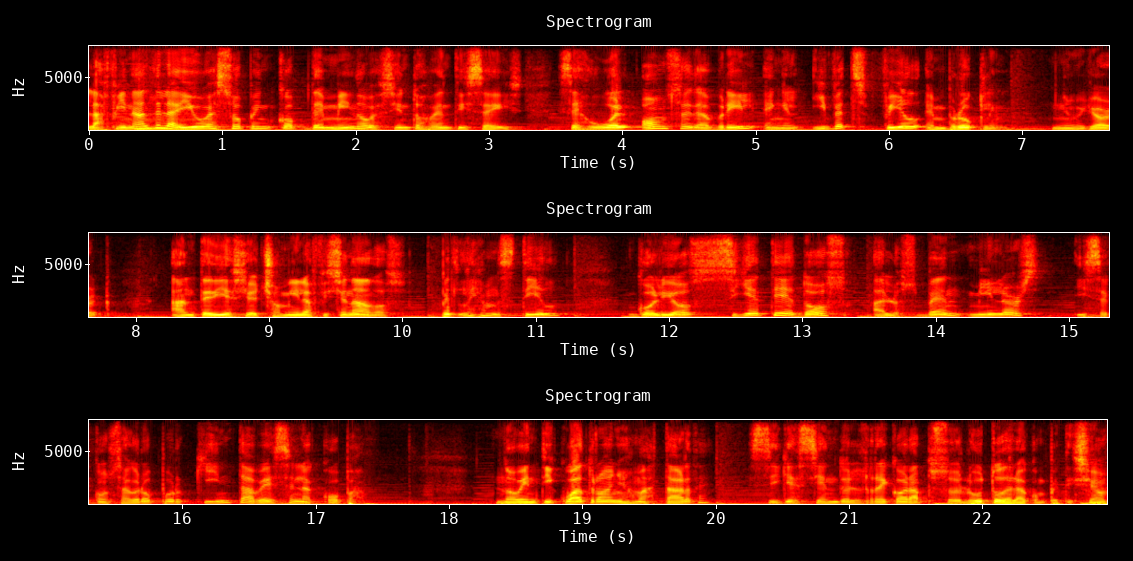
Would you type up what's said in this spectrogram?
La final de la US Open Cup de 1926 se jugó el 11 de abril en el Evetts Field en Brooklyn, New York. Ante 18.000 aficionados, Bethlehem Steel goleó 7-2 a los Ben Millers y se consagró por quinta vez en la Copa. 94 años más tarde, sigue siendo el récord absoluto de la competición.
